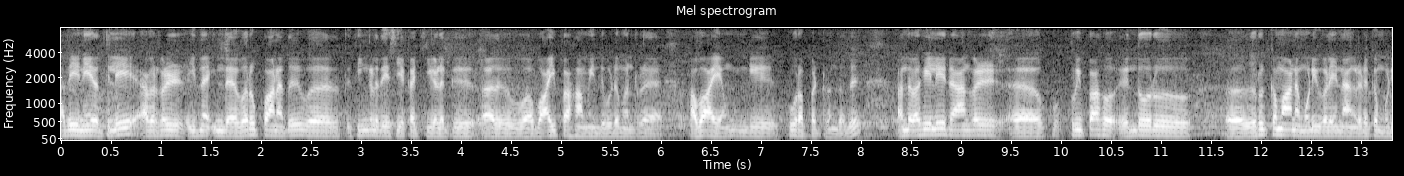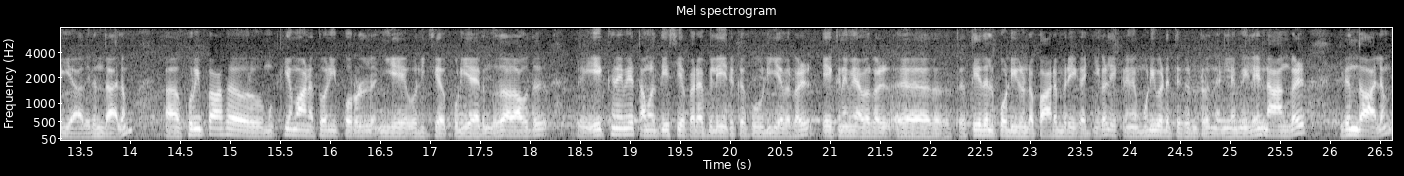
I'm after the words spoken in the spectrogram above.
அதே நேரத்திலே அவர்கள் இந்த இந்த வெறுப்பானது வ- தேசிய கட்சிகளுக்கு அது வாய்ப்பாக அமைந்துவிடும் என்ற அபாயம் இங்கே கூறப்பட்டிருந்தது. அந்த வகையிலே நாங்கள் குறிப்பாக எந்த ஒரு இறுக்கமான முடிவுகளை நாங்கள் எடுக்க முடியாது. இருந்தாலும் குறிப்பாக ஒரு முக்கியமான துணை பொருள் இங்கே ஒலிக்கக்கூடிய இருந்தது. அதாவது ஏற்கனவே தமிழ் தேசிய பரப்பிலே இருக்கக்கூடியவர்கள் ஏற்கனவே அவர்கள் தேர்தல் போட்டியிடுகின்ற பாரம்பரிய கட்சிகள் ஏற்கனவே முடிவெடுத்துகின்ற நிலைமையிலே நாங்கள் இருந்தாலும்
